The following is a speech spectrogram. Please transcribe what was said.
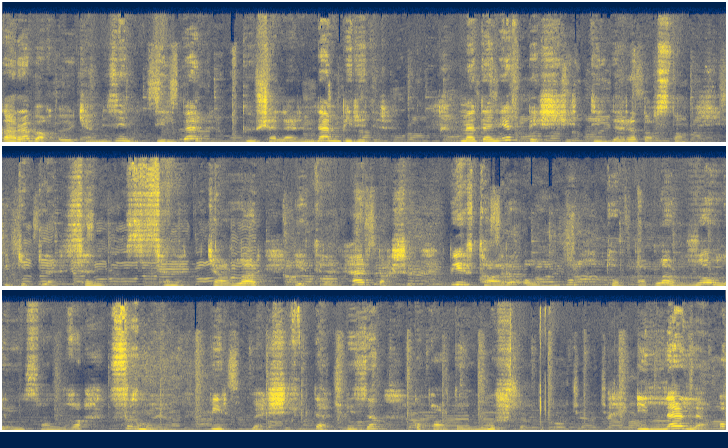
Qarabağ ölkəmizin dilbər güşələrindən biridir. Mədəniyyət beşiyi, dillərə dastan, igidlər, sən, sənətkarlar yetirən hər daşı bir tarix olan bu torpaqlar zorla insanlığa sığmayan bir vəhşilikdə bizdən qopardılmışdı. İllərlə o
